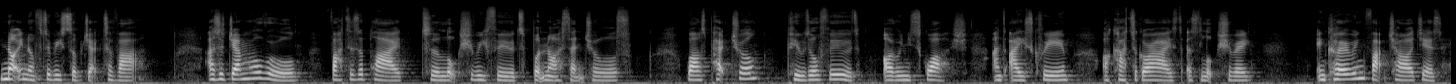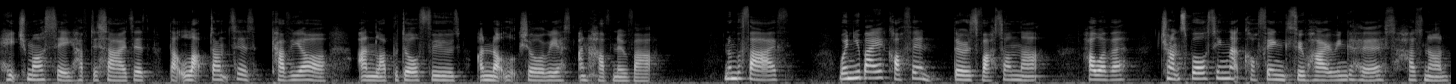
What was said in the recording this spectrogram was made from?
Not enough to be subject to VAT. As a general rule, VAT is applied to luxury foods but not essentials, whilst petrol, poodle food, orange squash and ice cream are categorised as luxury. Incurring VAT charges, HMRC have decided that lap dances, caviar and Labrador food are not luxurious and have no VAT. Number five, when you buy a coffin, there is VAT on that. However, transporting that coffin through hiring a hearse has none.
